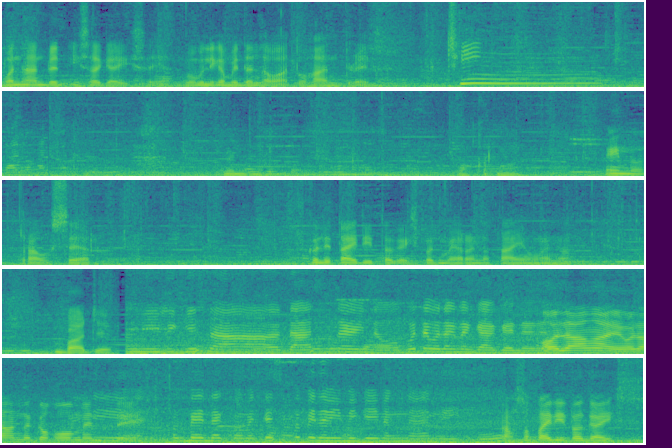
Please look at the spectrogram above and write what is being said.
100 isa guys. Ayan. Bumili kami dalawa. 200. Ching! Walker mo. Ayun no, trouser. Kulit tayo dito guys pag meron na tayong ano, budget. Ang hilig niya sa duster, no? Buti walang nagagana na. Wala nga eh, wala kang nagko-comment eh. pag may nag-comment, kasi ito pinamimigay ng nanay ko. Pasok tayo dito guys.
